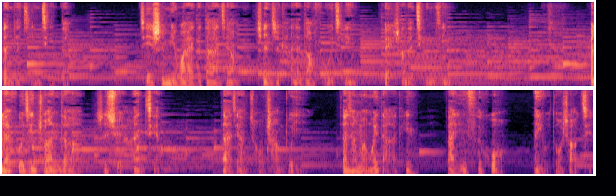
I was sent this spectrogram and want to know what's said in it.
蹬得紧紧的。几十米外的大将甚至看得到父亲腿上的青筋。原来父亲赚的是血汗钱，大将惆怅不已。他向门卫打听，搬一次货能有多少钱？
